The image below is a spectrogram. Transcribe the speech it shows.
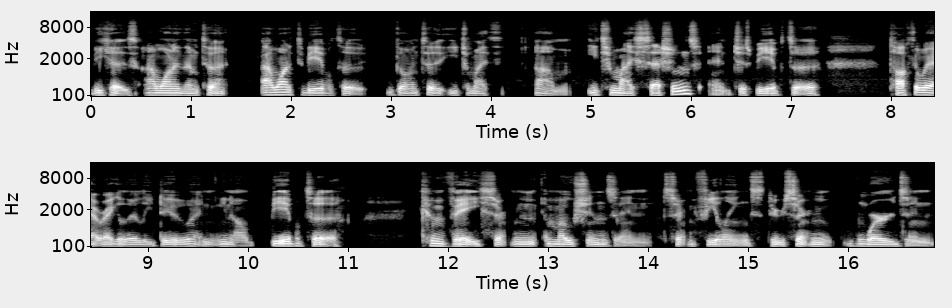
because I wanted them to I wanted to be able to go into each of my um, each of my sessions and just be able to talk the way I regularly do, and you know, be able to convey certain emotions and certain feelings through certain words and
